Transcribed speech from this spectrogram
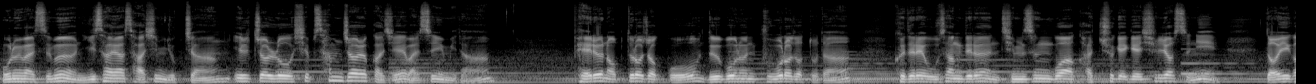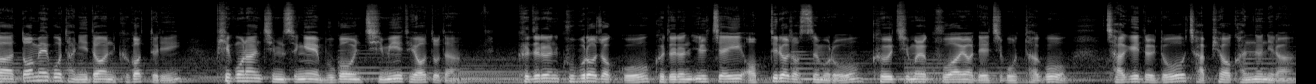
오늘 말씀은 이사야 46장 1절로 13절까지의 말씀입니다. 벨은 엎드러졌고 느보는 구부러졌도다. 그들의 우상들은 짐승과 가축에게 실렸으니 너희가 떠매고 다니던 그것들이 피곤한 짐승의 무거운 짐이 되었도다. 그들은 구부러졌고 그들은 일제히 엎드려졌으므로 그 짐을 구하여 내지 못하고 자기들도 잡혀 갔느니라.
